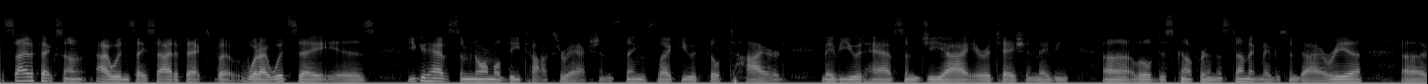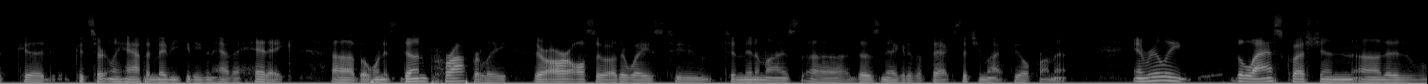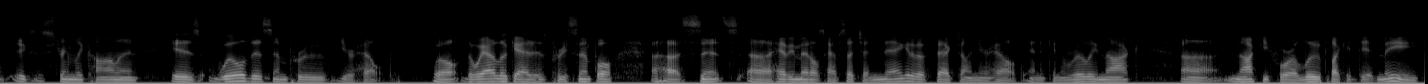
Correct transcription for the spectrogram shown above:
side effects, um, I wouldn't say side effects, but what I would say is you could have some normal detox reactions, things like you would feel tired. Maybe you would have some GI irritation, maybe uh, a little discomfort in the stomach, maybe some diarrhea uh, could could certainly happen. Maybe you could even have a headache. Uh, but when it's done properly, there are also other ways to to minimize uh, those negative effects that you might feel from it. And really, the last question uh, that is extremely common is Will this improve your health? Well, the way I look at it is pretty simple. Uh, since uh, heavy metals have such a negative effect on your health and it can really knock uh, knock you for a loop like it did me,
